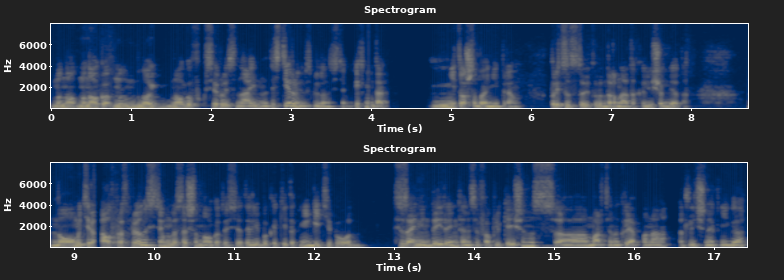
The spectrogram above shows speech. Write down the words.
много, много, много фокусировались на именно тестировании распределенной системы. Их не так, не то чтобы они прям присутствуют в интернетах или еще где-то. Но материалов про распределенную систему достаточно много. То есть это либо какие-то книги, типа вот Designing Data Intensive Applications э, Мартина Клепмана, отличная книга,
